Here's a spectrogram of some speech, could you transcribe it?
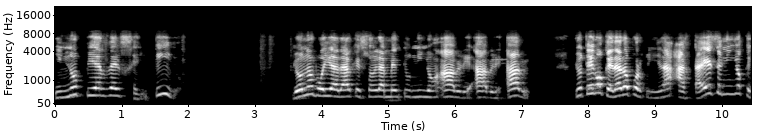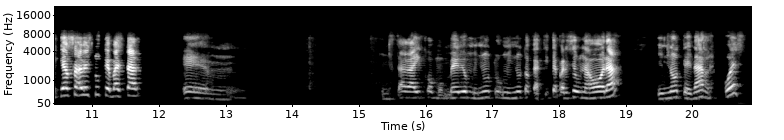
y no pierda el sentido. Yo no voy a dar que solamente un niño hable, hable, hable. Yo tengo que dar oportunidad hasta ese niño que ya sabes tú que va a estar, eh, estar ahí como medio minuto, un minuto que a ti te parece una hora y no te da respuesta.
